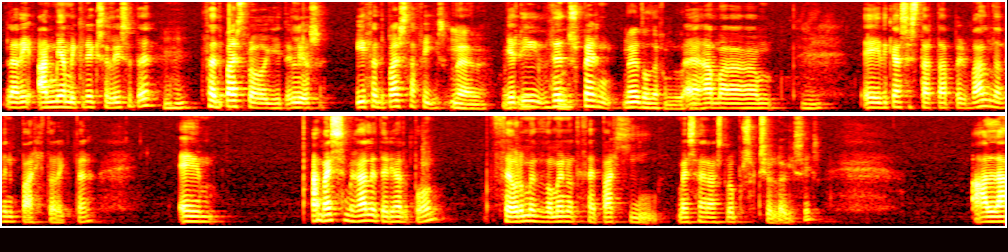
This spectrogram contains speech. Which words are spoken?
Δηλαδή, αν μια μικρή εξελίσσεται, Μμμ. θα την πάρεις στην προαγωγή, τελείωσε. Ή θα την πάρεις θα φύγεις. Ναι, ναι. οκ. Γιατί δεν τους παίρνει. Ναι, το δέχομαι. Το Ε, δέχομαι. άμα Μμμ. ε, ειδικά σε startup περιβάλλοντα, δεν υπάρχει τώρα εκεί πέρα. Ε, άμα είσαι σε μεγάλη εταιρεία, λοιπόν, θεωρούμε δεδομένο ότι θα υπάρχει μέσα ένας τρόπος αξιολόγησης. Αλλά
